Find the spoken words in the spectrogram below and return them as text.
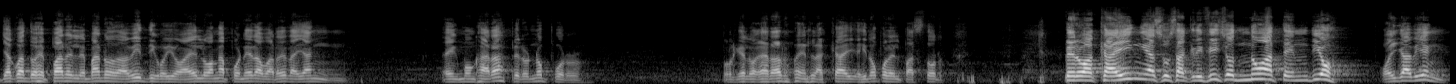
Ya cuando se para el hermano David, digo yo, a él lo van a poner a barrer allá en, en Monjarás, pero no por, porque lo agarraron en la calle y no por el pastor. Pero a Caín y a sus sacrificios no atendió. Oiga bien,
